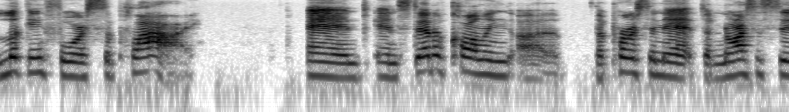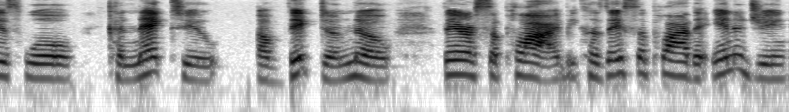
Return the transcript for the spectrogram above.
looking for supply. And instead of calling uh, the person that the narcissist will connect to a victim, no, they're a supply because they supply the energy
